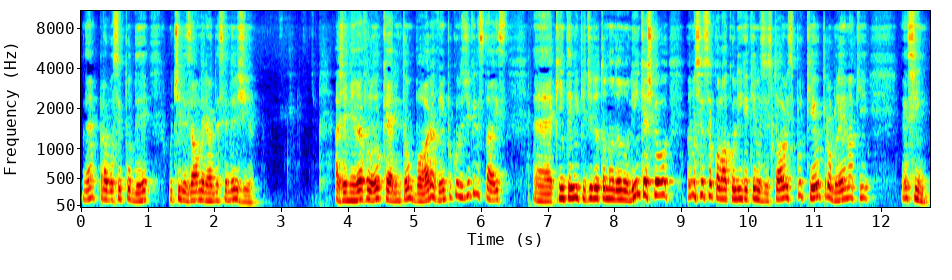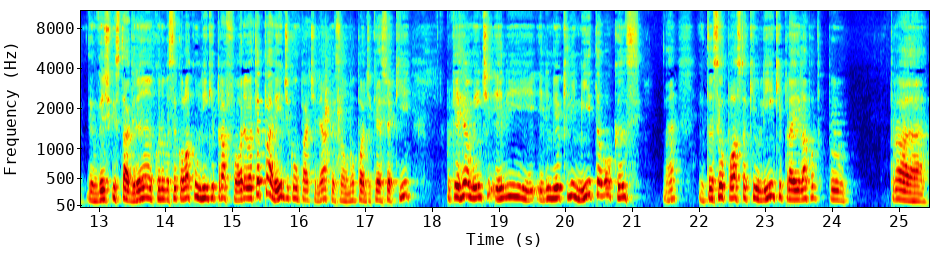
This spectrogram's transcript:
né? para você poder utilizar o melhor dessa energia. A Geneva falou, eu quero, então bora, vem para o curso de cristais. É, quem tem me pedido, eu estou mandando o link. Acho que eu, eu não sei se eu coloco o link aqui nos stories, porque o problema é que, enfim, eu vejo que o Instagram, quando você coloca um link para fora, eu até parei de compartilhar, pessoal, no podcast aqui, porque realmente ele, ele meio que limita o alcance. Né? Então, se eu posto aqui o link para ir lá para a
